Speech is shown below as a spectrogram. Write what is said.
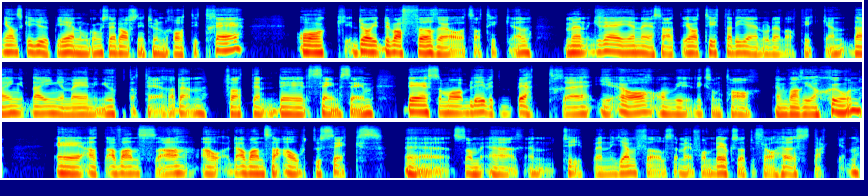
ganska djup genomgång så är det avsnitt 183 och då, det var förra årets artikel. Men grejen är så att jag tittade igenom den artikeln, där är, där är ingen mening att uppdatera den, för att den, det är same same. Det som har blivit bättre i år, om vi liksom tar en variation, är att Avanza, Avanza Auto 6, eh, som är en typ en jämförelse med från, det är också att du får höstacken.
